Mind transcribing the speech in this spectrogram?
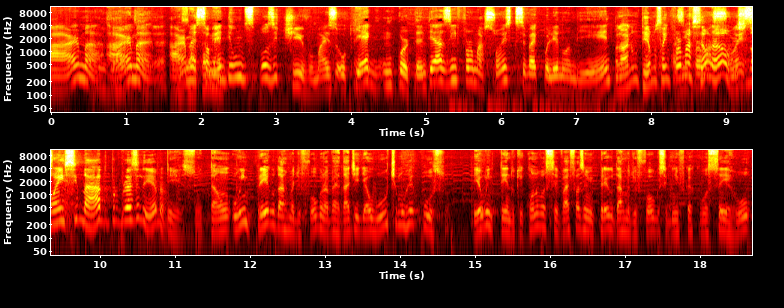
A arma, a arma, a arma é somente um dispositivo, mas o que é importante é as informações que você vai colher no ambiente. Mas nós não temos essa informação, não. Isso não é ensinado pro brasileiro. Isso. Então, o emprego da arma de fogo, na verdade, ele é o último recurso. Eu entendo que quando você vai fazer um emprego da arma de fogo, significa que você errou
